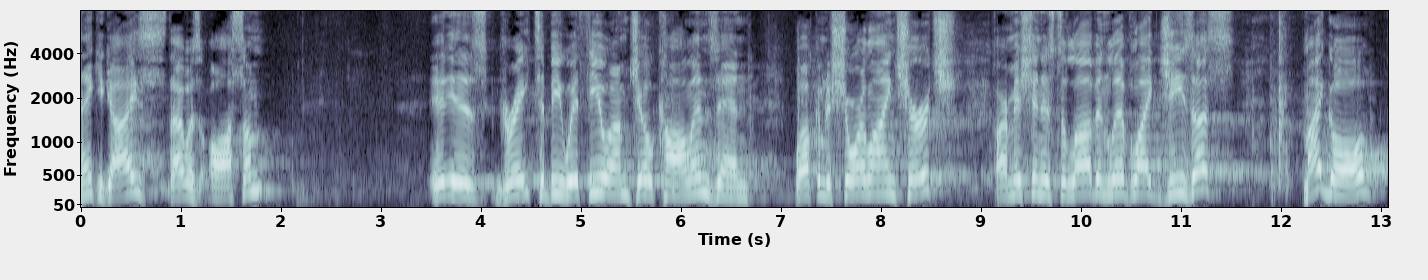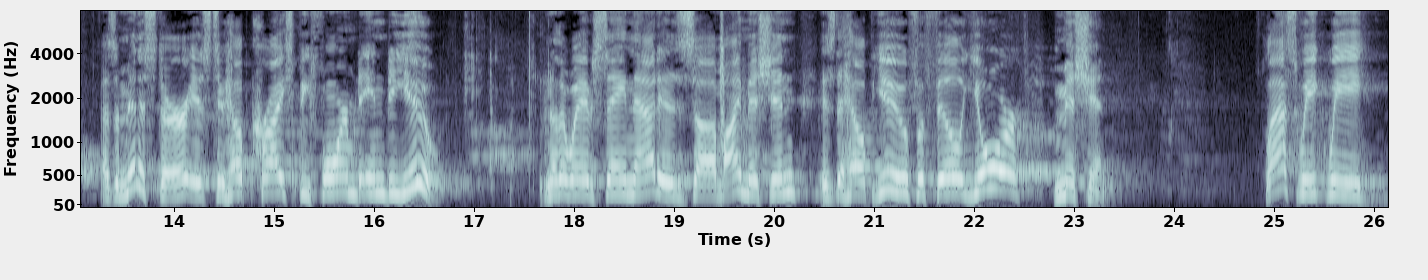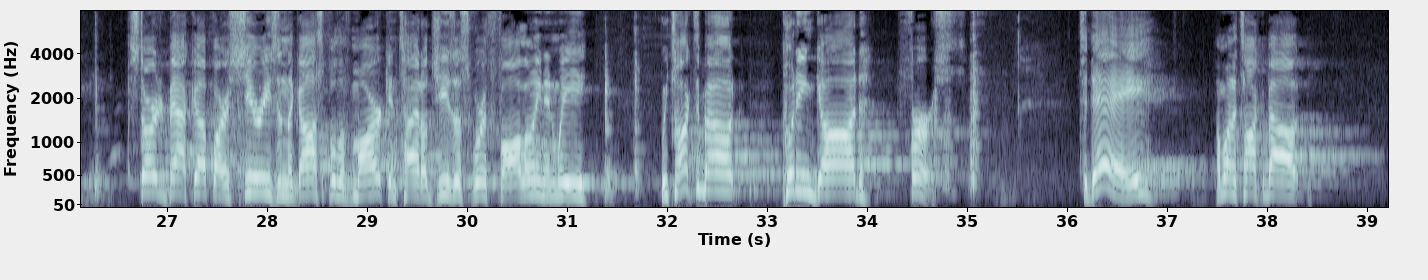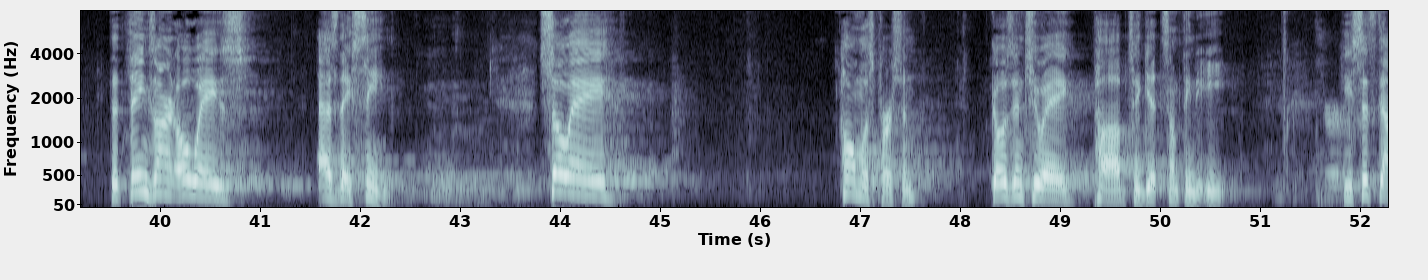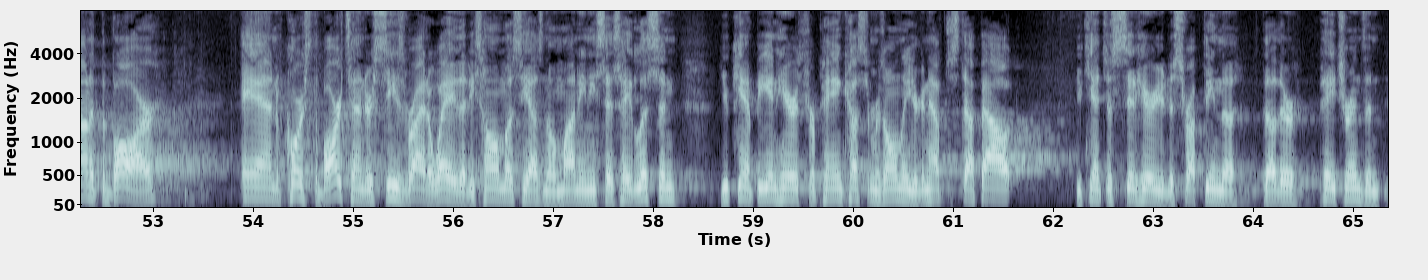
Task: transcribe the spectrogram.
Thank you guys. That was awesome. It is great to be with you. I'm Joe Collins and welcome to Shoreline Church. Our mission is to love and live like Jesus. My goal as a minister is to help Christ be formed into you. Another way of saying that is uh, my mission is to help you fulfill your mission. Last week we started back up our series in the Gospel of Mark entitled Jesus Worth Following, and we, we talked about putting God first. Today, I want to talk about that things aren't always as they seem. So a homeless person goes into a pub to get something to eat. He sits down at the bar and of course, the bartender sees right away that he's homeless. He has no money. And he says, Hey, listen, you can't be in here. It's for paying customers only. You're going to have to step out. You can't just sit here. You're disrupting the, the other patrons. And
